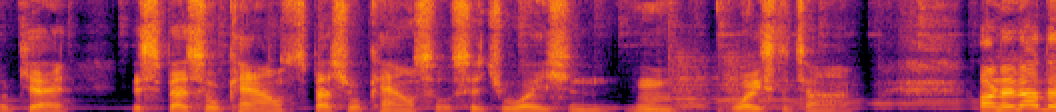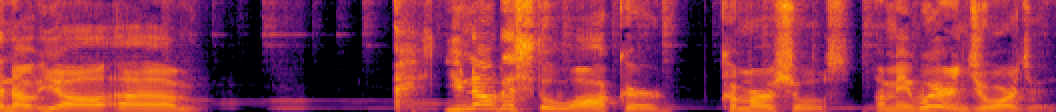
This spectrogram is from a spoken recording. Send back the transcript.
Okay. The special counsel, special counsel situation, mm, waste of time. On another note, y'all, um, you notice the Walker commercials? I mean, we're in Georgia.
